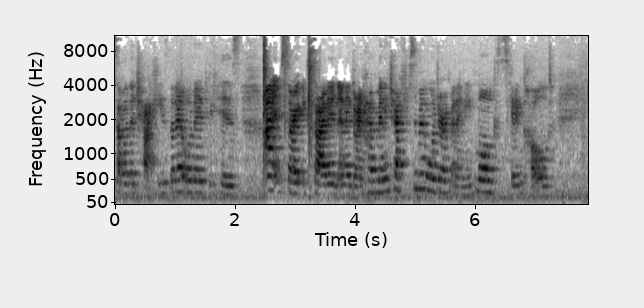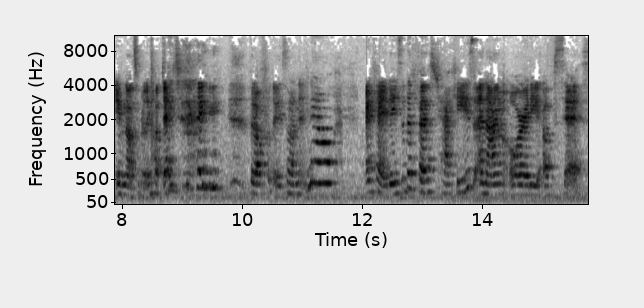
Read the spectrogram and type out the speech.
some of the trackies that I ordered because I am so excited and I don't have many trackies in my wardrobe and I need more because it's getting cold even though it's a really hot day today. But I'll put those on now. Okay these are the first trackies and I'm already obsessed.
